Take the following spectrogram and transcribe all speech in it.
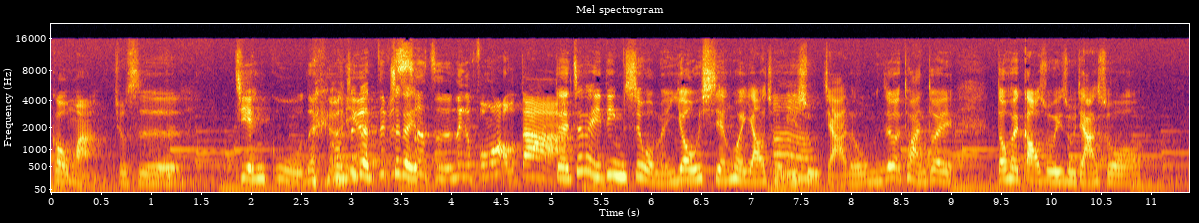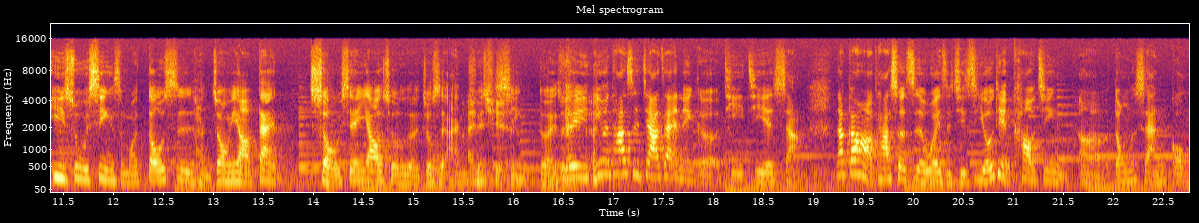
够吗？就是坚固那个，哦、这个这个设置的那个风好大，啊。对，这个一定是我们优先会要求艺术家的。嗯、我们这个团队都会告诉艺术家说，艺术性什么都是很重要，但。首先要求的就是安全性，全对，所以 因为它是架在那个堤阶上，那刚好它设置的位置其实有点靠近呃东山宫，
